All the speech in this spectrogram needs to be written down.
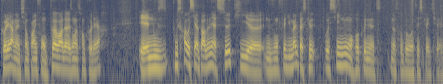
colère, même si encore une fois on peut avoir des raisons d'être en colère. Et elle nous poussera aussi à pardonner à ceux qui euh, nous ont fait du mal, parce que aussi nous, on reconnaît notre, pauvreté spirituelle.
